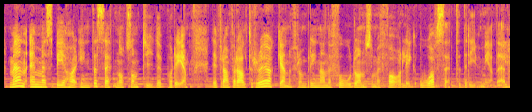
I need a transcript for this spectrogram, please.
Men MSB har inte sett något som tyder på det. Det är framförallt röken från brinnande fordon som är farlig oavsett drivmedel.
